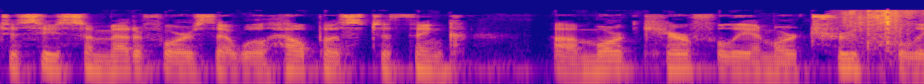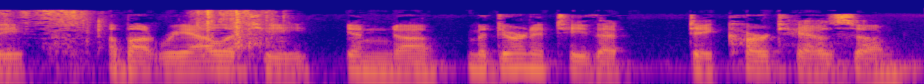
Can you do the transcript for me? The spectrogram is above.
to see some metaphors that will help us to think uh, more carefully and more truthfully about reality in uh, modernity that Descartes has um,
